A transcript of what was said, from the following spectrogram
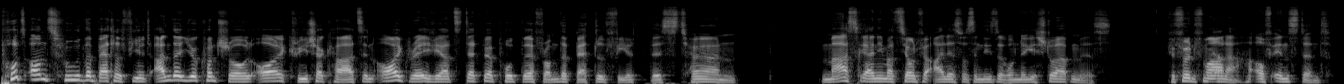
Put onto the battlefield under your control all creature cards in all graveyards that were put there from the battlefield this turn. Maßreanimation für alles, was in dieser Runde gestorben ist. Für fünf Mana ja. auf Instant.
